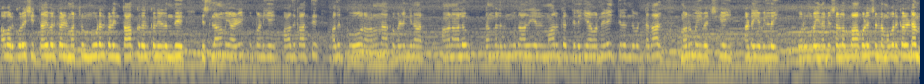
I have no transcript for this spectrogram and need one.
அவர் குறைஷி தலைவர்கள் மற்றும் மூடர்களின் தாக்குதல்களிலிருந்து இஸ்லாமிய அழைப்பு பணியை பாதுகாத்து அதற்கு ஓர் அரணாக விளங்கினார். ஆனாலும் தங்களது மூதாதையரின் மார்க்கத்திலேயே அவர் நிலைத்திருந்து விட்டதால் மறுமை வெற்றியை அடையவில்லை. ஒருமுறை நபி ஸல்லல்லாஹு கொலை செல்லும் அவர்களிடம்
